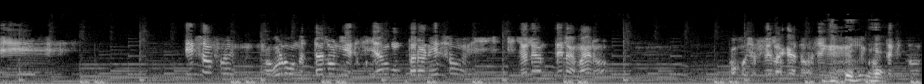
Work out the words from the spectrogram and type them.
Eh, eso fue, me acuerdo cuando estaba en la universidad me contaron eso y, y yo levanté la mano. Ojo, yo fui a la Cato, así que en el contexto.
